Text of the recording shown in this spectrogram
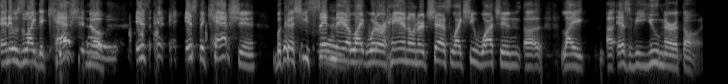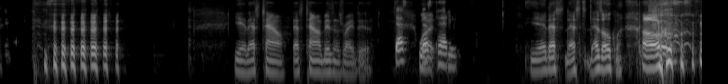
And it was like the caption though. It's it, it's the caption because she's sitting there like with her hand on her chest, like she watching uh like a SVU marathon. yeah, that's town. That's town business right there. That's What? that's petty. Yeah, that's that's that's Oakland. Oh,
